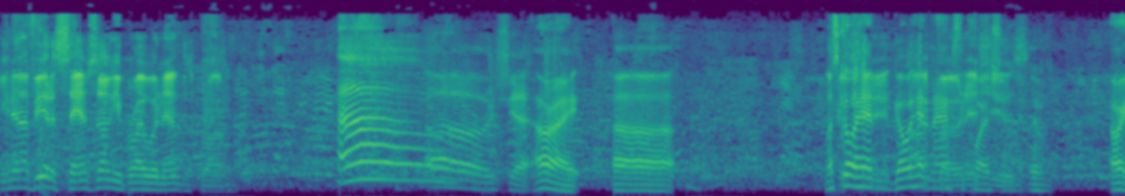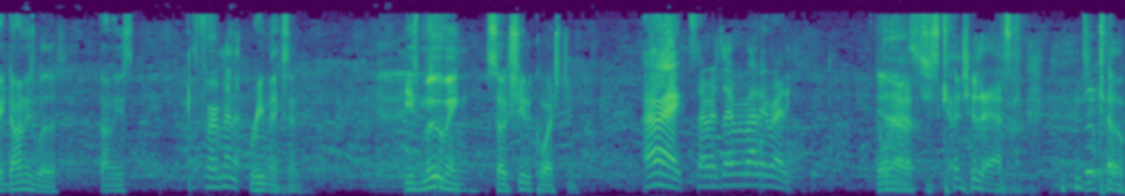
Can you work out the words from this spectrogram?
You know, if he had a Samsung, he probably wouldn't have this problem. Oh. Oh shit! All right. Uh, let's go ahead and go ahead and ask the iPhone question. issues. If- all right, Donnie's with us. Donnie's For a minute. remixing. Yeah. He's moving, so shoot a question. All right. So is everybody ready? Don't Yes. ask. Just, just ask. just go.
